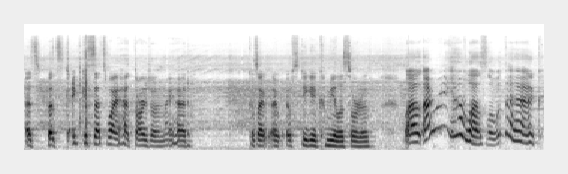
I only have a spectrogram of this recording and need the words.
That's that's I guess that's why I had Tharja in my head. Because I, I, I, was thinking Camila sort of. Well, I already have Laszlo, what the heck?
